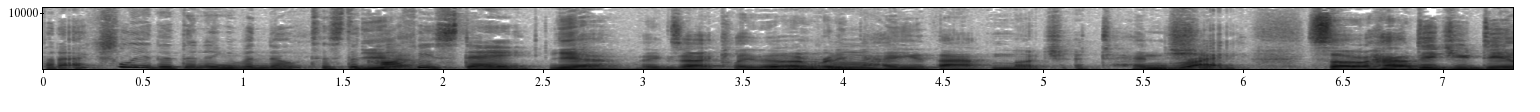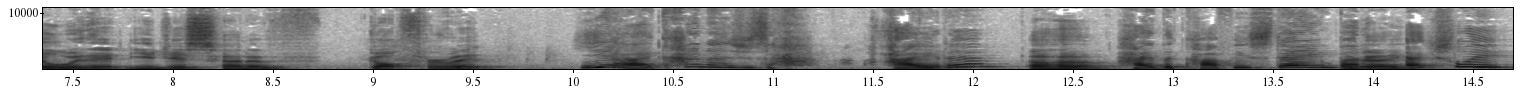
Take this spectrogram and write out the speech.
But actually, they didn't even notice the Yeah. coffee stain. Yeah, exactly. They don't really pay that much attention. Right. So, how did you deal with it? You just kind of got through it? Yeah, I kind of just hide it, Uh huh. hide the coffee stain. But Okay. actually,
